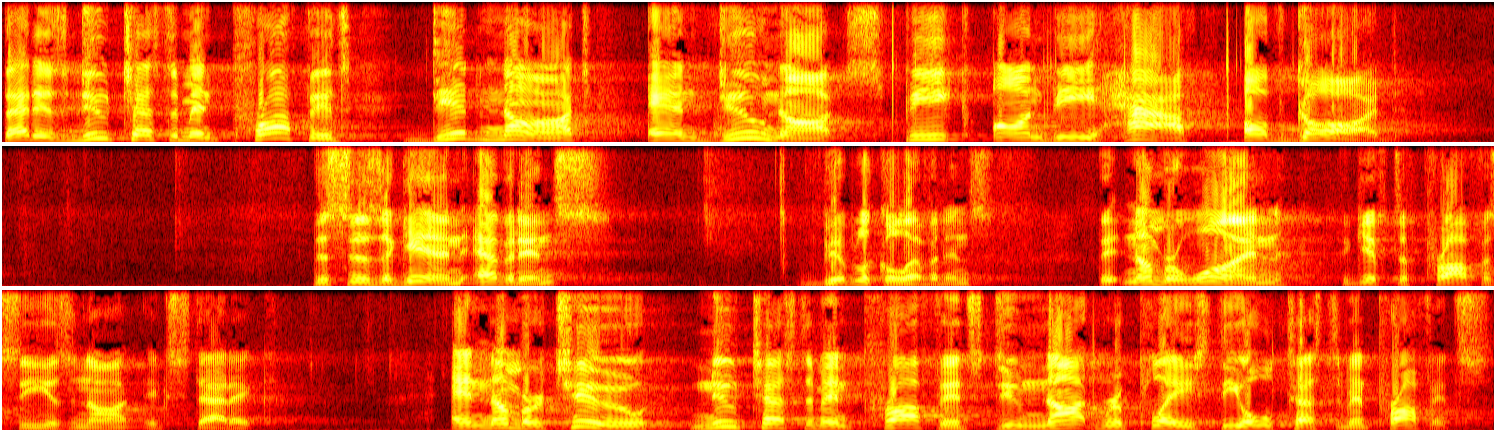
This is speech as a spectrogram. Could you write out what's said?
That is, New Testament prophets did not and do not speak on behalf of God. This is, again, evidence, biblical evidence, that number one, the gift of prophecy is not ecstatic. And number two, New Testament prophets do not replace the Old Testament prophets.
